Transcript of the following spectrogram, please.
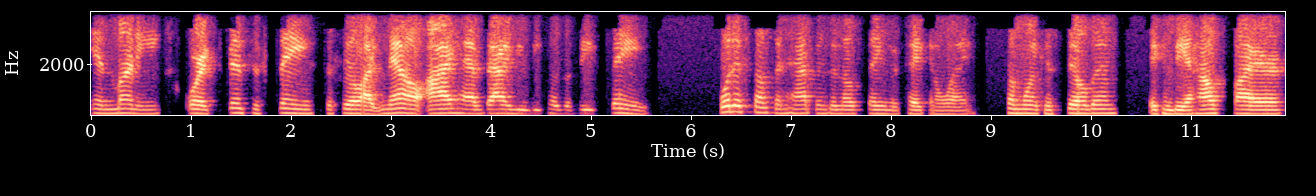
in money or expensive things to feel like now I have value because of these things, what if something happens and those things are taken away? Someone can steal them. It can be a house fire.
